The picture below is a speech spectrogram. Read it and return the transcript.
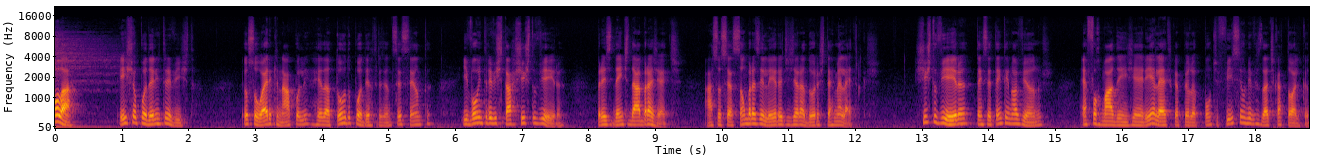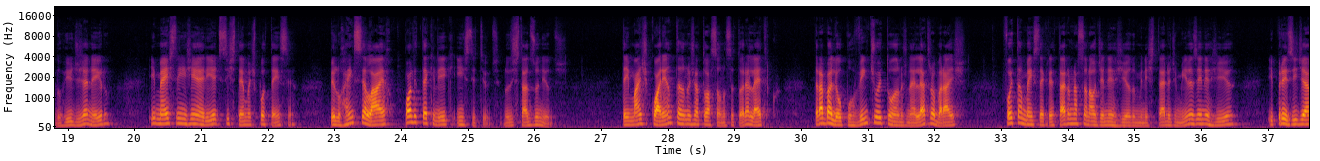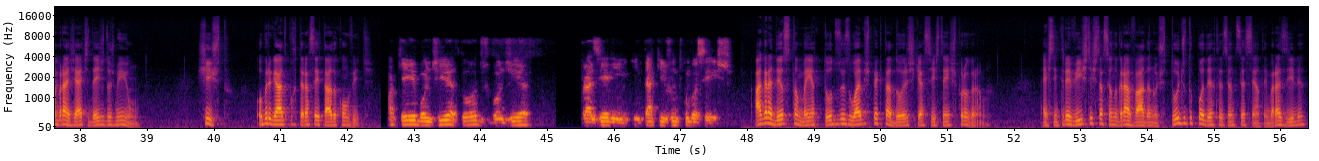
Olá, este é o Poder Entrevista. Eu sou Eric Napoli, redator do Poder 360, e vou entrevistar Xisto Vieira, presidente da Abrajet, a Associação Brasileira de Geradoras Termoelétricas. Xisto Vieira tem 79 anos, é formado em Engenharia Elétrica pela Pontifícia Universidade Católica do Rio de Janeiro e mestre em Engenharia de Sistemas de Potência pelo Rensselaer Polytechnic Institute, nos Estados Unidos. Tem mais de 40 anos de atuação no setor elétrico Trabalhou por 28 anos na Eletrobras, foi também secretário nacional de Energia do Ministério de Minas e Energia e preside a Abrajet desde 2001. Xisto, obrigado por ter aceitado o convite. Ok, bom dia a todos, bom dia. Prazer em, em estar aqui junto com vocês. Agradeço também a todos os web espectadores que assistem a este programa. Esta entrevista está sendo gravada no estúdio do Poder 360 em Brasília,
